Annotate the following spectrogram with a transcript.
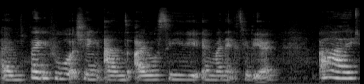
Um, thank you for watching and I will see you in my next video. Bye!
